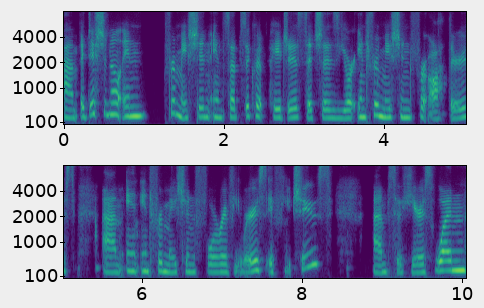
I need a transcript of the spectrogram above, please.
um, additional information in subsequent pages, such as your information for authors um, and information for reviewers if you choose. Um, so here's one,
